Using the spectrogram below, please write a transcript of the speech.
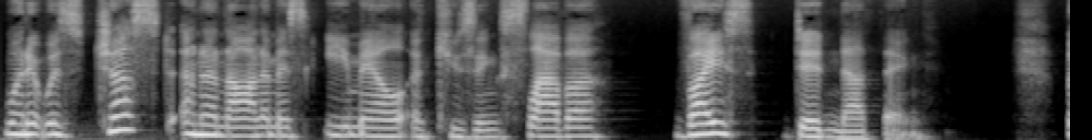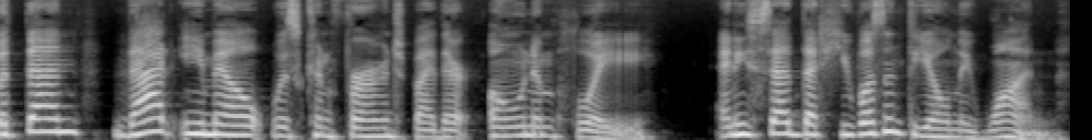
When it was just an anonymous email accusing Slava, Vice did nothing. But then that email was confirmed by their own employee, and he said that he wasn't the only one.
